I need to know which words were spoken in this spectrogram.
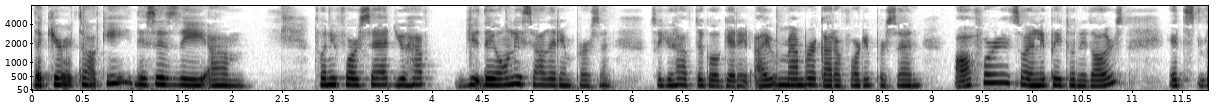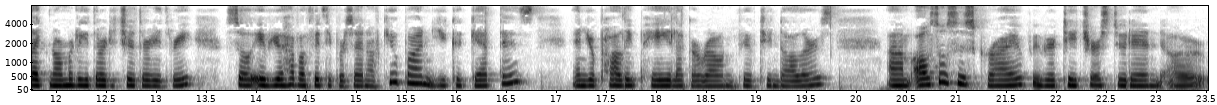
The Kuretake, this is the um, 24 set. You have, you, they only sell it in person, so you have to go get it. I remember I got a 40% off for it, so I only paid $20. It's like normally 32 33 So if you have a 50% off coupon, you could get this, and you'll probably pay like around $15 um, also subscribe if you're a teacher, student, or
